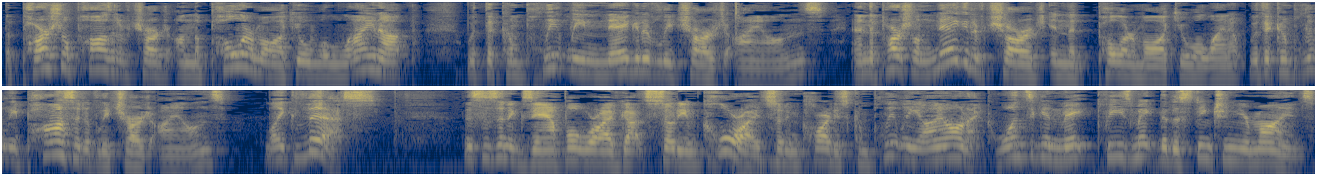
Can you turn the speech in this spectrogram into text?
The partial positive charge on the polar molecule will line up with the completely negatively charged ions, and the partial negative charge in the polar molecule will line up with the completely positively charged ions, like this. This is an example where I've got sodium chloride. Sodium chloride is completely ionic. Once again, make, please make the distinction in your minds.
